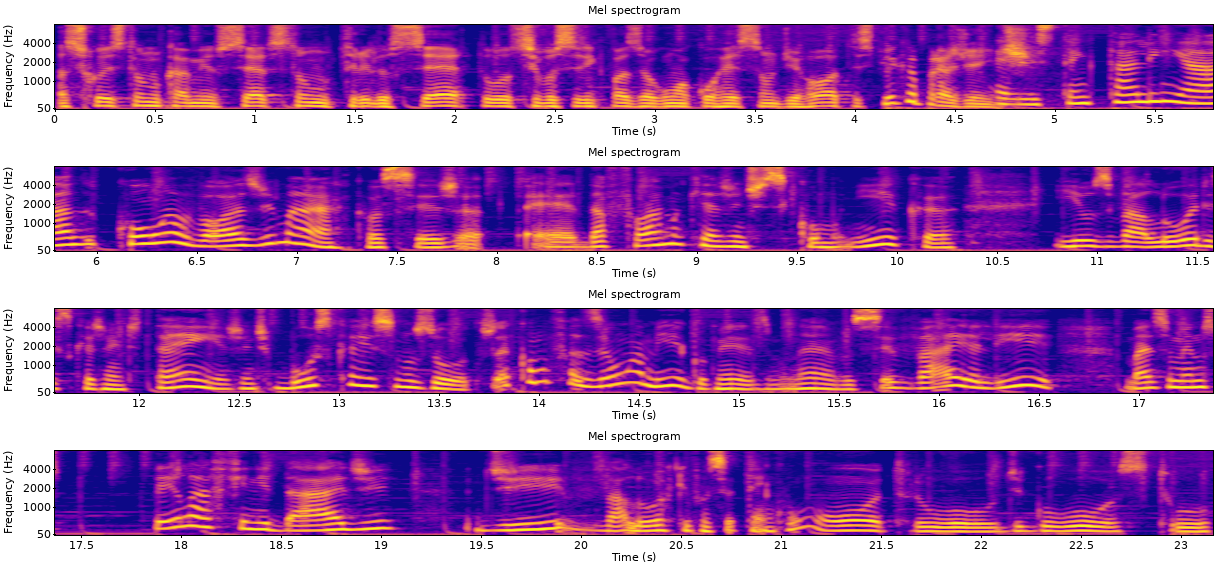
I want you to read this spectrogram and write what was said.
as coisas estão no caminho certo, estão no trilho certo, ou se você tem que fazer alguma correção de rota. Explica pra gente. É, eles têm que estar alinhados com a voz de marca, ou seja, é, da forma que a gente se comunica e os valores que a gente tem, a gente busca isso nos outros. É como fazer um amigo mesmo, né? Você vai ali mais ou menos pela afinidade de valor que você tem com o outro, ou de gosto,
